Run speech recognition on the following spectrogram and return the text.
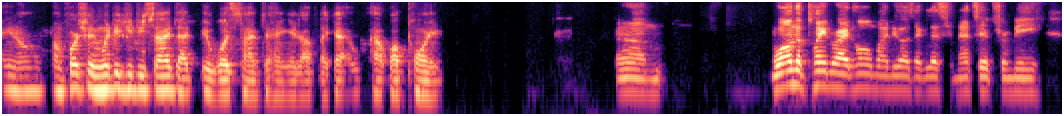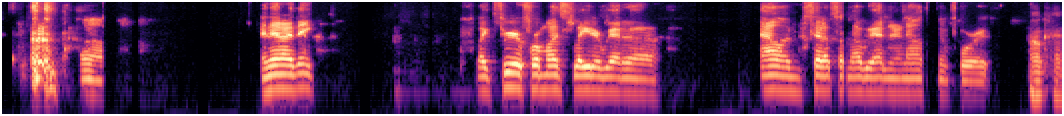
you know, unfortunately, when did you decide that it was time to hang it up? Like at, at what point? Um, well, on the plane ride home, I knew I was like, listen, that's it for me. um, and then I think like three or four months later, we had a Alan set up something. We had an announcement for it. Okay.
